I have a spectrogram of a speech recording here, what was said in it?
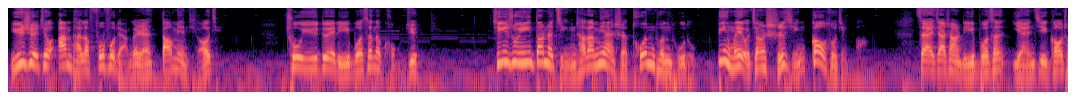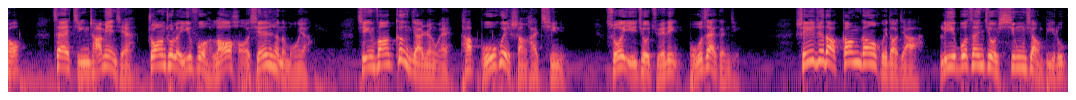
于是就安排了夫妇两个人当面调解。出于对李伯森的恐惧，金淑英当着警察的面是吞吞吐吐，并没有将实情告诉警方。再加上李伯森演技高超，在警察面前装出了一副老好先生的模样，警方更加认为他不会伤害妻女，所以就决定不再跟进。谁知道刚刚回到家，李伯森就凶相毕露，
